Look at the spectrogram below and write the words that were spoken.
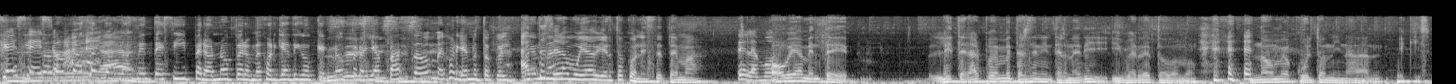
¿Qué es eso? todo pasa Ah. la mente, sí, pero no, pero mejor ya digo que no, Sí, pero ya sí, sí, pasó, sí. mejor ya no tocó el tema. Antes era muy abierto con este tema. El amor. Obviamente, literal pueden meterse en internet y, y ver de todo, ¿no? No me oculto ni nada X.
